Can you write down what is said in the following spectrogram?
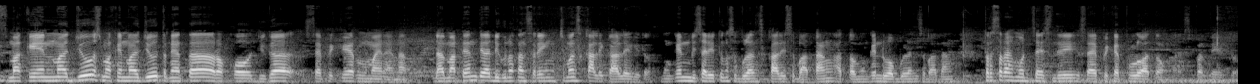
semakin maju, semakin maju ternyata rokok juga saya pikir lumayan enak. Dan artian tidak digunakan sering, cuma sekali-kali gitu. Mungkin bisa dihitung sebulan sekali sebatang atau mungkin dua bulan sebatang. Terserah mood saya sendiri, saya pikir perlu atau enggak seperti itu.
